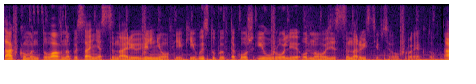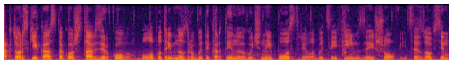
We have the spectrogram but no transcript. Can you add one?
Так коментував написання сценарію Вільньов, який виступив також і у ролі одного зі сценаристів цього проекту. Акторський каст також став зірковим. Було потрібно зробити картиною гучний постріл, аби цей фільм зайшов. І це зовсім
